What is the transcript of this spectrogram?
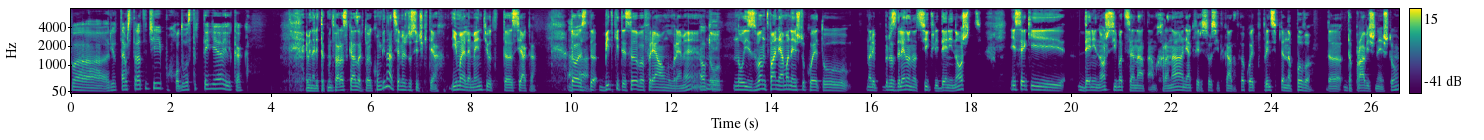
uh, real-time strategy, походова стратегия или как? Еми, нали, му това разказах. Той е комбинация между всички тях. Има елементи от та, всяка. Тоест, Аха. битките са в реално време, okay. но, но извън това няма нещо, което нали, разделено на цикли ден и нощ и всеки ден и нощ си има цена там, храна, някакви ресурси и така нататък, което по принцип те напъва да, да правиш нещо.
